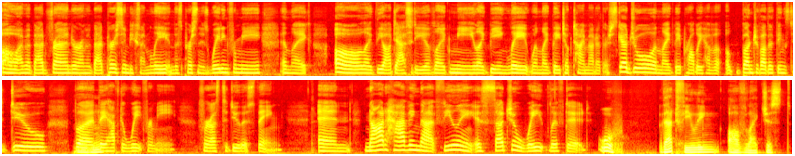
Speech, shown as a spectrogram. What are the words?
oh, I'm a bad friend or I'm a bad person because I'm late and this person is waiting for me. And like, oh, like the audacity of like me like being late when like they took time out of their schedule and like they probably have a, a bunch of other things to do, but mm-hmm. they have to wait for me for us to do this thing. And not having that feeling is such a weight lifted. Ooh, that feeling of like just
